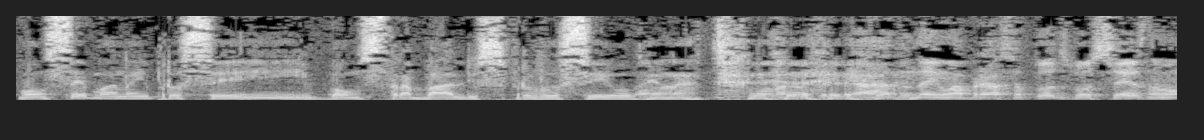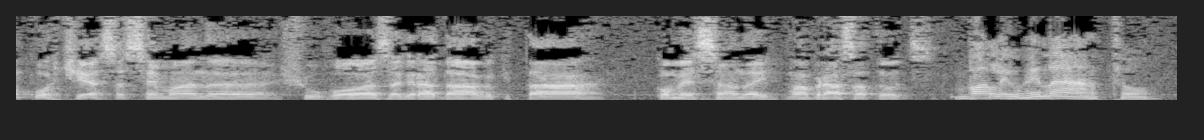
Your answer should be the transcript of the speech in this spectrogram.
Bom semana aí para você e bons trabalhos para você, Olá. Renato. Olá, obrigado, né? Um abraço a todos vocês. Nós vamos curtir essa semana chuvosa, agradável que está começando aí. Um abraço a todos. Valeu, Renato.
